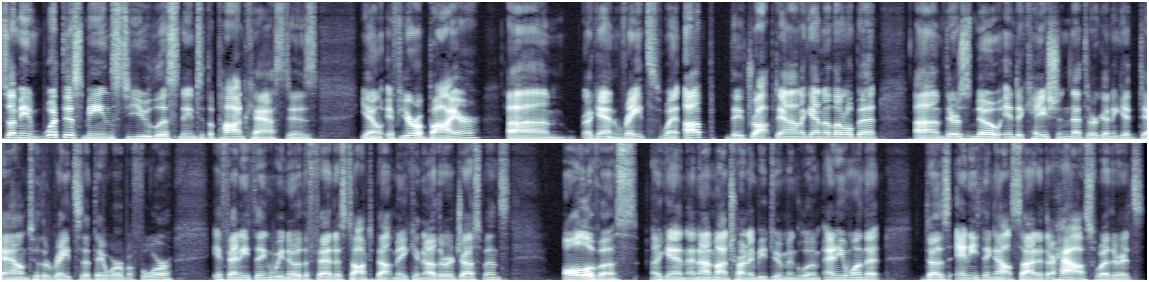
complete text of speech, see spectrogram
So I mean, what this means to you listening to the podcast is, you know, if you're a buyer. Um, again, rates went up. They've dropped down again a little bit. Um, there's no indication that they're going to get down to the rates that they were before. If anything, we know the Fed has talked about making other adjustments all of us, again, and I'm not trying to be doom and gloom, anyone that does anything outside of their house, whether it's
